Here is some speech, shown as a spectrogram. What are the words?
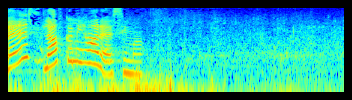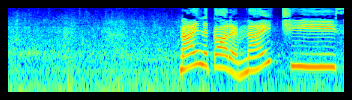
Ես լավ կնիհարես հիմա։ Նայ նկարեմ, նայ cheese։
